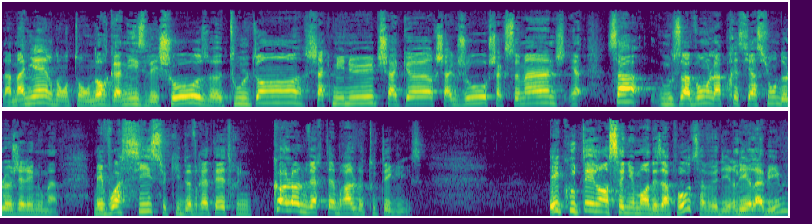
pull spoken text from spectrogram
la manière dont on organise les choses euh, tout le temps, chaque minute, chaque heure, chaque jour, chaque semaine, ça, nous avons l'appréciation de le gérer nous-mêmes. Mais voici ce qui devrait être une colonne vertébrale de toute Église. Écouter l'enseignement des apôtres, ça veut dire lire la Bible,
